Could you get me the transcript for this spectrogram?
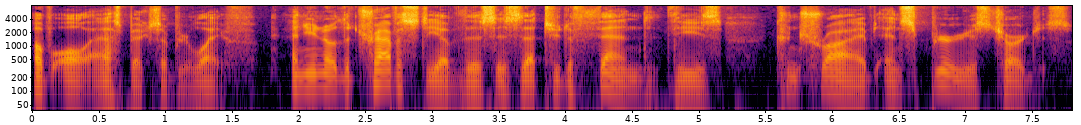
of all aspects of your life. And you know, the travesty of this is that to defend these contrived and spurious charges,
